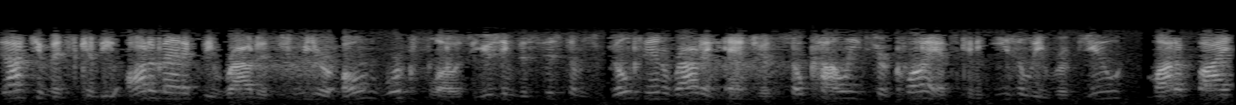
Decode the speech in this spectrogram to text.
Documents can be automatically routed through your own workflows using the system's built-in routing engine so colleagues or clients can easily review, modify,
